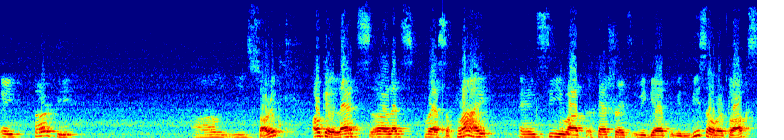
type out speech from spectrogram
830 um, sorry. Okay let's uh, let's press apply and see what hash rates we get with these overclocks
